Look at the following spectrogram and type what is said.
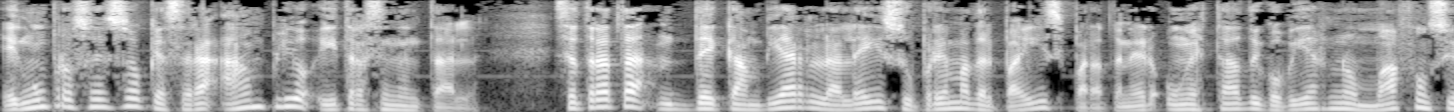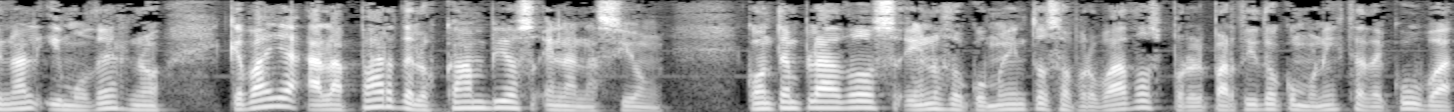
en un proceso que será amplio y trascendental. Se trata de cambiar la ley suprema del país para tener un Estado y gobierno más funcional y moderno que vaya a la par de los cambios en la nación, contemplados en los documentos aprobados por el Partido Comunista de Cuba,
